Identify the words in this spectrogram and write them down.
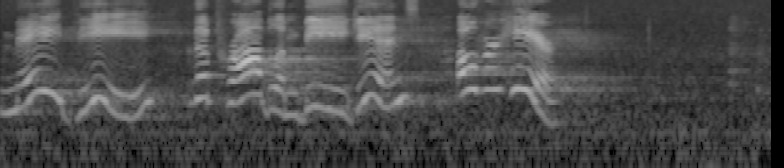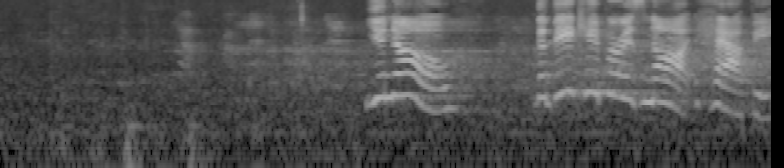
Maybe the problem begins over here. You know, the beekeeper is not happy.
